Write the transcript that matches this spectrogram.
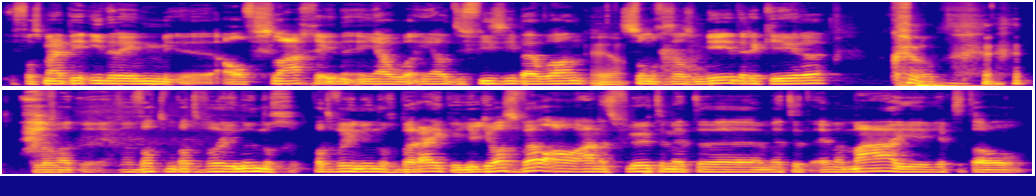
volgens mij heb je iedereen eh, al verslagen in, in, jouw, in jouw divisie bij One. Ja. Sommigen zelfs meerdere keren. Klopt. Wat, eh, wat, wat, wil je nu nog, wat wil je nu nog bereiken? Je, je was wel al aan het flirten met, eh, met het MMA. Je, je, hebt het al,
